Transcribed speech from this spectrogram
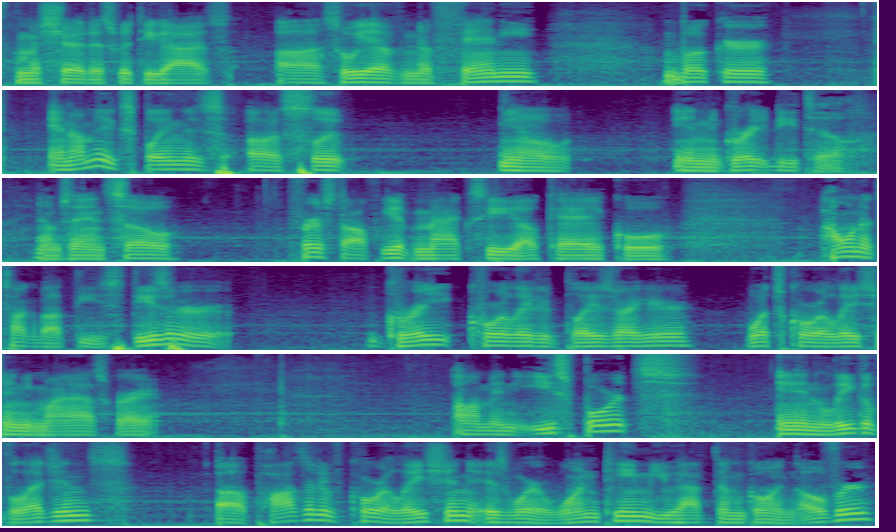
I'm gonna share this with you guys. Uh, so we have nafany, Booker, and I'm gonna explain this uh, slip, you know, in great detail. You know what I'm saying? So, first off, we have Maxi. Okay, cool. I want to talk about these. These are great correlated plays right here. What's correlation? You might ask, right? Um, in esports, in League of Legends, a positive correlation is where one team you have them going over,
